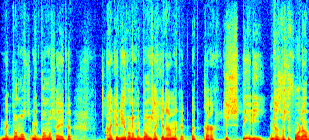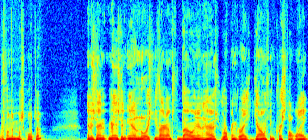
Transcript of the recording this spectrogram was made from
McDonald's McDonald's heette... had je die Ronald McDonald's, had je namelijk het, het karaktertje Speedy. En dat was de voorloper van de mascotte. En er zijn mensen in Illinois die waren aan het verbouwen in een huis... Rob en Grace Jones in Crystal Lake.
